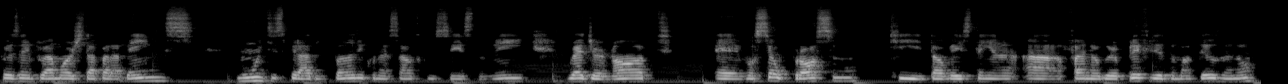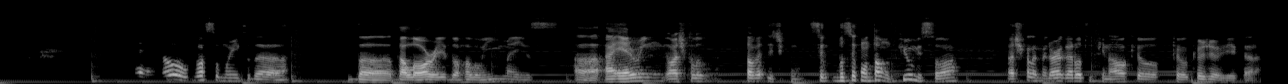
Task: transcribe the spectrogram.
por exemplo, A Morte dá Parabéns, muito inspirado em Pânico, nessa autoconsciência também. Red or Not, é, Você é o Próximo, que talvez tenha a Final Girl preferida do Matheus, não é? Eu gosto muito da, da, da do Halloween, mas a, Erin, eu acho que ela. Talvez, tipo, se você contar um filme só, acho que ela é a melhor garota final que eu, que eu, que eu já vi, cara.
